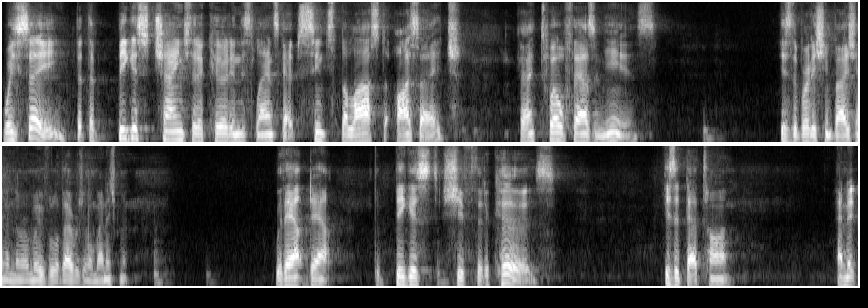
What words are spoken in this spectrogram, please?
we see that the biggest change that occurred in this landscape since the last ice age, okay, 12,000 years, is the British invasion and the removal of Aboriginal management. Without doubt, the biggest shift that occurs is at that time. And it,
